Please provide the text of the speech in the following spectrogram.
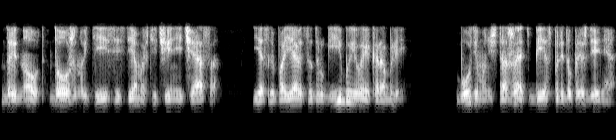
Дредноут должен уйти из системы в течение часа. Если появятся другие боевые корабли, будем уничтожать без предупреждения.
